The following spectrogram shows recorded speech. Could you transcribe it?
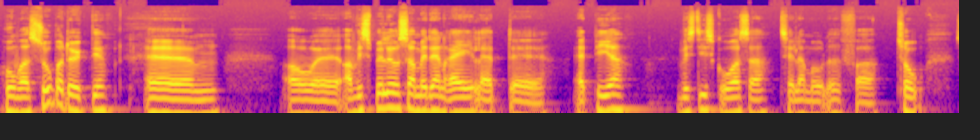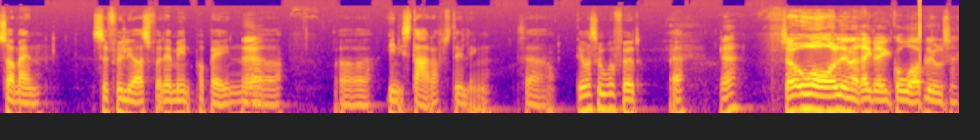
hun var super dygtig. Øhm, og, øh, og vi spillede jo så med den regel, at, øh, at piger, hvis de scorer, så tæller målet for to, så man selvfølgelig også får dem ind på banen ja. og, og ind i startopstillingen. Så det var super fedt. Ja, Ja. Så overall en rigtig, rigtig god oplevelse.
